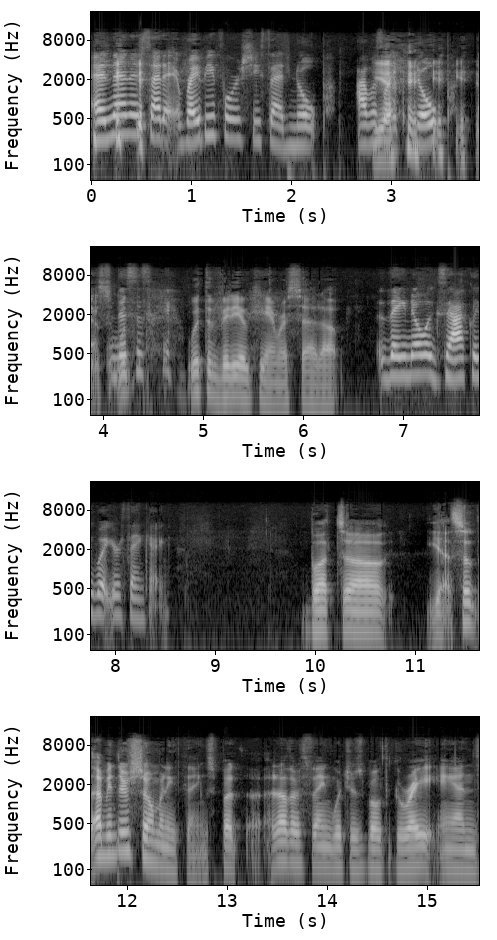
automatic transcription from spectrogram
And then it said it right before she said nope. I was Yeah. like, nope. Yes, This with- is. With the video camera set up. They know exactly what you're thinking. But uh, yeah, so I mean, there's so many things. But another thing which is both great and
